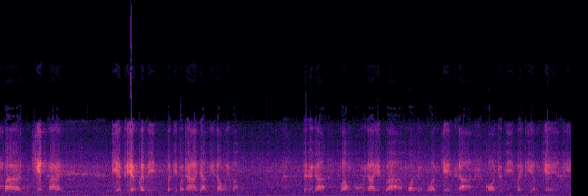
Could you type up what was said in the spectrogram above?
ำมาเช็ดมาเปรียบเทียบคติปฏิปทาอย่างที่เราให้ฟังดังนั้นก็มองดูเวลาเห็นว่า พอจงควรเจเวลาขอยุติไว้เพียงแก่นี้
